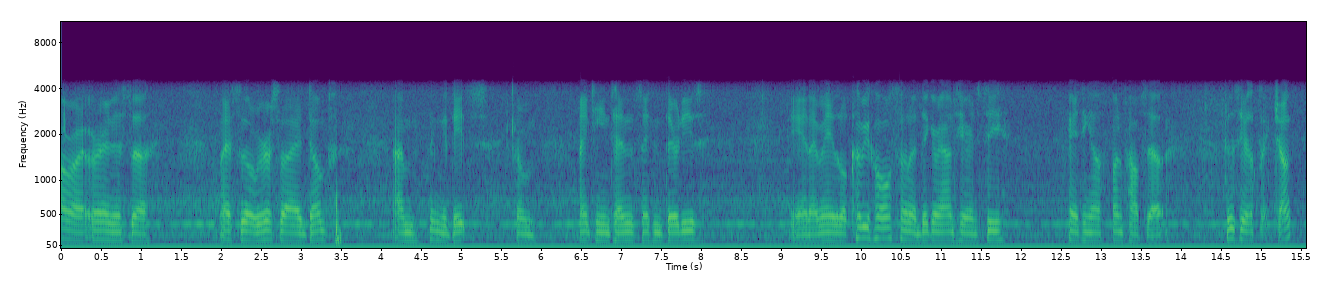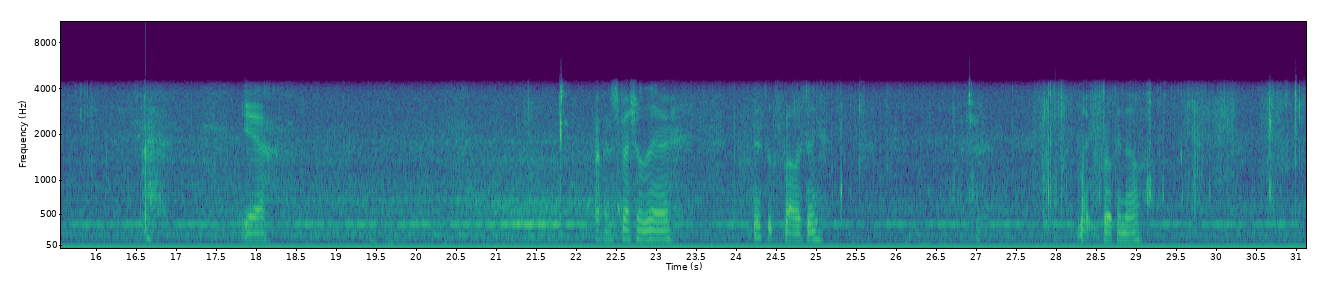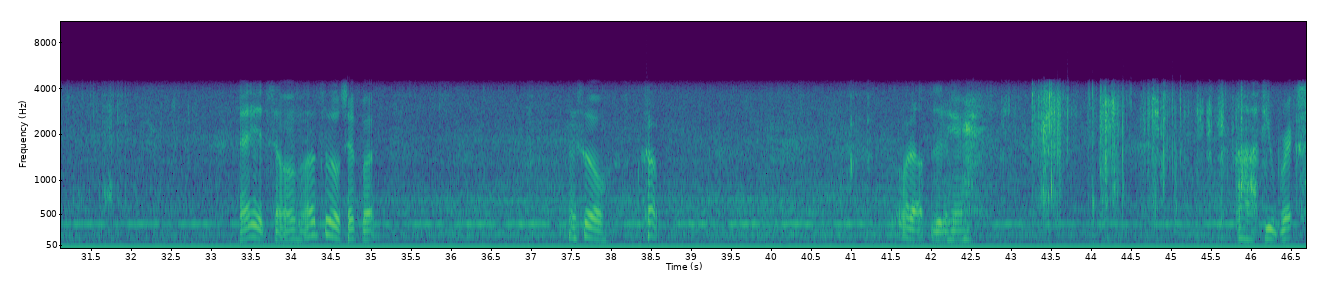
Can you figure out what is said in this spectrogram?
Alright, we're in this uh, nice little riverside dump. I'm thinking of dates from 1910s, 1930s. And I made a little cubby hole, so I'm going to dig around here and see if anything else fun pops out. This here looks like junk. Yeah. Nothing special there. This looks promising. Might be broken though. Hey, it's. Well, it's a little chip, but nice little cup. What else is in here? Ah, a few bricks.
